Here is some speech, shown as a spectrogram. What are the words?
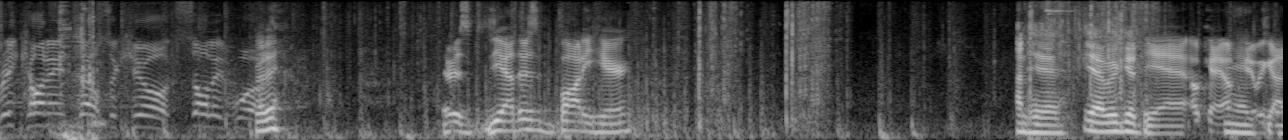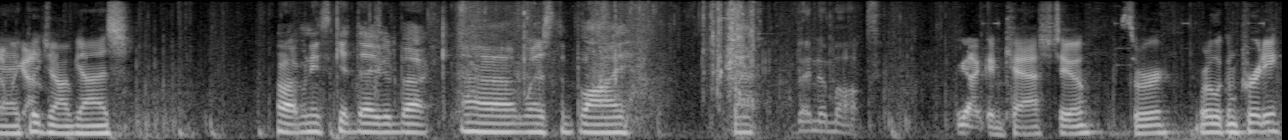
Recon intel secured. Solid work. Ready? There's yeah, there's a body here. And here. Yeah, we're good. Yeah. Okay. Okay. Heck we got it. yeah, We got Good it. job, guys. All right, we need to get David back. Uh, where's the buy? Yeah. Vendor marked. We got good cash too, so we're we're looking pretty.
